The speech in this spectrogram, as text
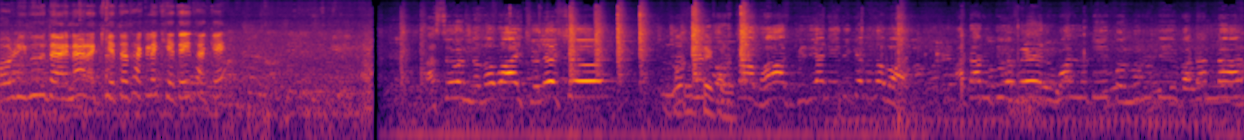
ও রিভিউ দেয় না আর খেতে থাকলে খেতেই থাকে। আসুন দাদা ভাই চলে রুটি কোথায় ভাত বিরিয়ানি এদিকে দাদা ভাই আটা রুটি হবে রুমাল রুটি তন্দুর রুটি বাটার নান।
